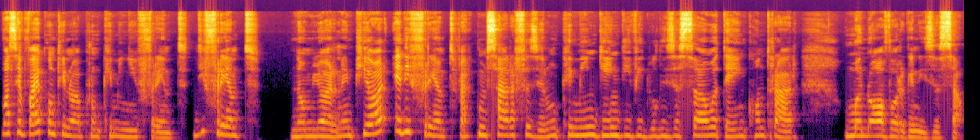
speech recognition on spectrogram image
você vai continuar por um caminho em frente, diferente, não melhor nem pior, é diferente, vai começar a fazer um caminho de individualização até encontrar uma nova organização.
